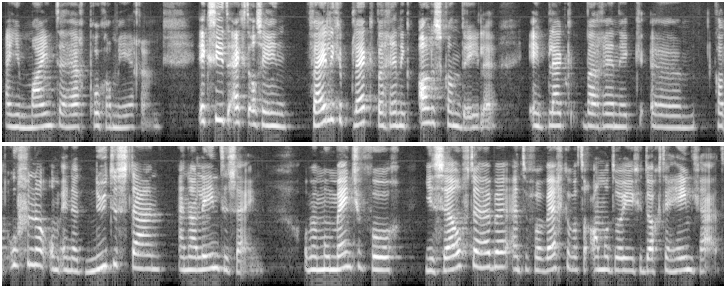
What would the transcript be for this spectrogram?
en je mind te herprogrammeren. Ik zie het echt als een veilige plek waarin ik alles kan delen. Een plek waarin ik ehm, kan oefenen om in het nu te staan en alleen te zijn. Om een momentje voor jezelf te hebben en te verwerken wat er allemaal door je gedachten heen gaat.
